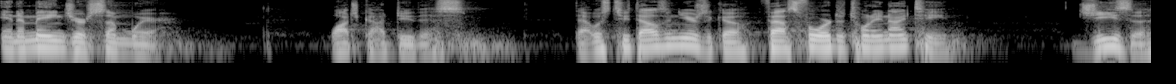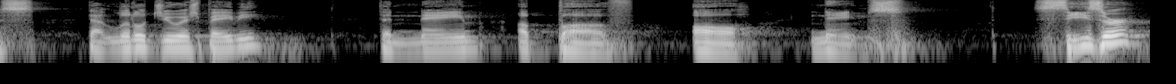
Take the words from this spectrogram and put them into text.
in a manger somewhere. Watch God do this. That was 2,000 years ago. Fast forward to 2019. Jesus, that little Jewish baby, the name above all names. Caesar,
